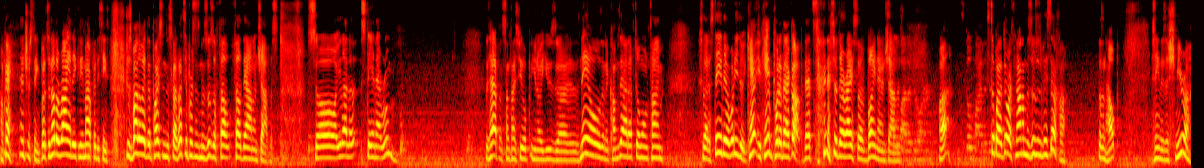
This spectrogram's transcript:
Okay, interesting. But it's another riot that you can be for these things. Just by the way, the person discussed. Let's say a person's mezuzah fell fell down on Shabbos. So are you allowed to stay in that room? This happens. Sometimes people, you know, use uh, nails and it comes out after a long time. So let it stay there. What do you do? You can't you can't put it back up. That's that's a deraisa of baina and Still Shabbos. by the door. What? Still by the door. Still by the door. It's not a mezuzah's beisecha. Doesn't help. You're saying there's a shmira.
